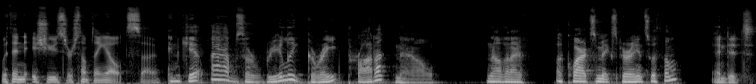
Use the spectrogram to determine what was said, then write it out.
within issues or something else. So And GitLab's a really great product now. Now that I've acquired some experience with them. and it's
